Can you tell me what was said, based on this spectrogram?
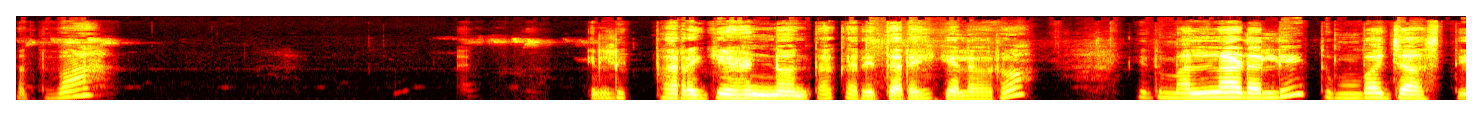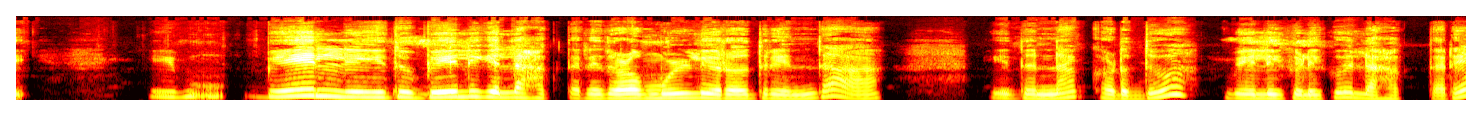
ಅಥವಾ ಇಲ್ಲಿ ಪರಗಿ ಹಣ್ಣು ಅಂತ ಕರೀತಾರೆ ಕೆಲವರು. ಇದು ಮಲೆನಾಡಲ್ಲಿ ತುಂಬ ಜಾಸ್ತಿ. ಈ ಬೇಲಿ, ಇದು ಬೇಲಿಗೆಲ್ಲ ಹಾಕ್ತಾರೆ. ಇದರೊಳಗೆ ಮುಳ್ಳಿರೋದ್ರಿಂದ ಇದನ್ನು ಕಡಿದು ಬೇಲಿಗಳಿಗೂ ಎಲ್ಲ ಹಾಕ್ತಾರೆ.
